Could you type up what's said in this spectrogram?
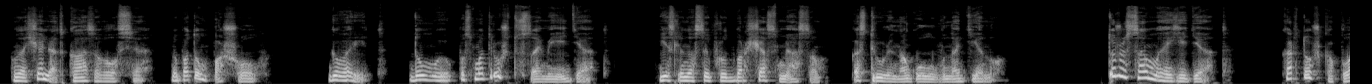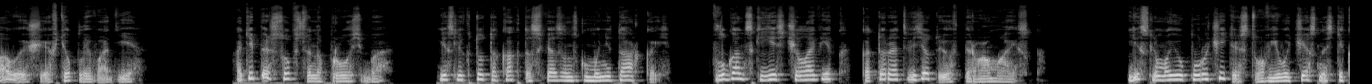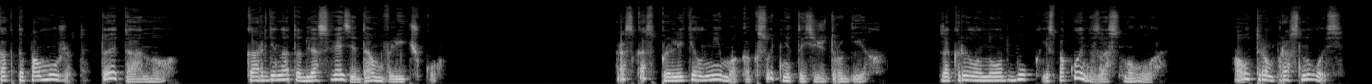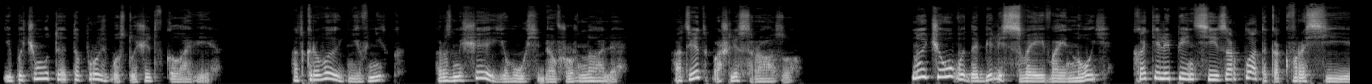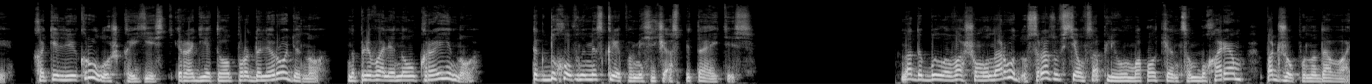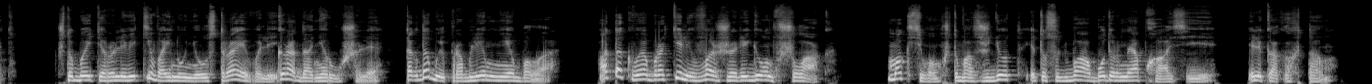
Вначале отказывался, но потом пошел. Говорит, думаю, посмотрю, что сами едят. Если насыплют борща с мясом, кастрюлю на голову надену. То же самое едят. Картошка, плавающая в теплой воде. А теперь, собственно, просьба. Если кто-то как-то связан с гуманитаркой, в Луганске есть человек, который отвезет ее в Первомайск. Если мое поручительство в его честности как-то поможет, то это оно. Координаты для связи дам в личку. Рассказ пролетел мимо, как сотни тысяч других. Закрыла ноутбук и спокойно заснула. А утром проснулась, и почему-то эта просьба стучит в голове. Открываю дневник, размещая его у себя в журнале. Ответы пошли сразу. Ну и чего вы добились своей войной? Хотели пенсии и зарплаты, как в России. Хотели икру ложкой есть и ради этого продали родину, наплевали на Украину. Так духовными скрепами сейчас питаетесь. Надо было вашему народу сразу всем сопливым ополченцам-бухарям под жопу надавать, чтобы эти ролевики войну не устраивали и города не рушили. Тогда бы и проблем не было. А так вы обратили ваш же регион в шлак. Максимум, что вас ждет, это судьба ободранной Абхазии. Или как их там.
